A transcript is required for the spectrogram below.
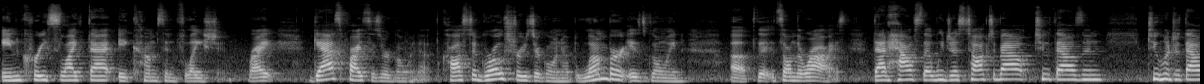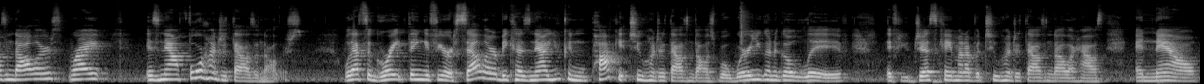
increase like that, it comes inflation, right? Gas prices are going up, cost of groceries are going up, lumber is going up, it's on the rise. That house that we just talked about, $2,000, $200,000, right? Is now $400,000. Well, that's a great thing if you're a seller because now you can pocket $200,000. Well, where are you going to go live if you just came out of a $200,000 house and now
